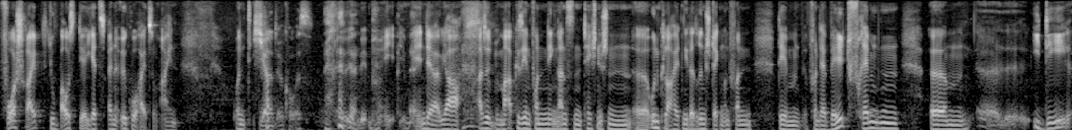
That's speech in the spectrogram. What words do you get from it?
vorschreibt, du baust dir jetzt eine Ökoheizung ein. Und ich ja, habe Öko ist. in der ja, also mal abgesehen von den ganzen technischen äh, Unklarheiten, die da drin stecken und von dem von der weltfremden ähm, äh, Idee,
